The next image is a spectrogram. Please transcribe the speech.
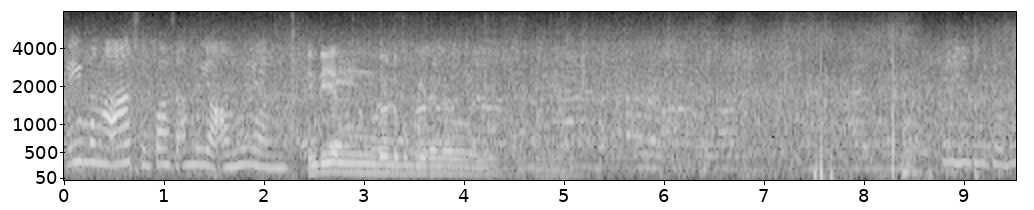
Eh, yung mga aso pa, saan mo yan? Ano yan? Hindi yan lulubog nila ng ano. Ano yung tutulo?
